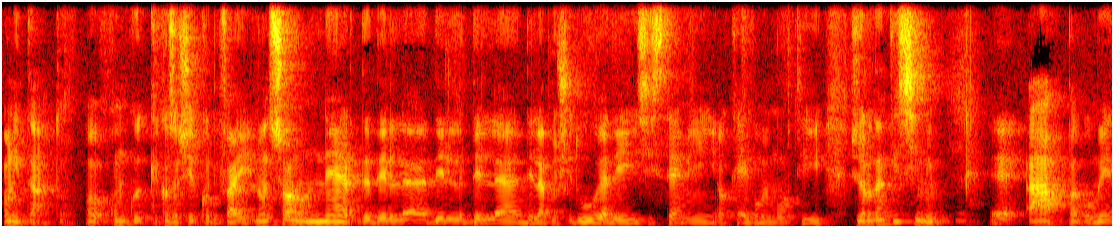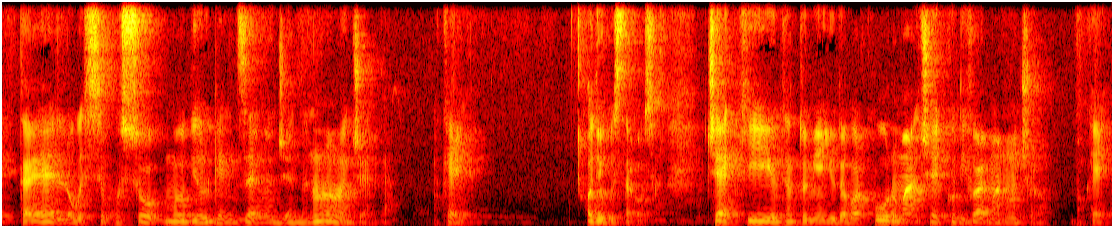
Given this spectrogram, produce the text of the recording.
ogni tanto o comunque che cosa cerco di fare? Non sono un nerd del, del, del, della procedura, dei sistemi, ok, come molti... Ci sono tantissimi eh, app come Trello, questo, questo modo di organizzare un'agenda. Non ho un'agenda, ok? Odio questa cosa. C'è chi ogni tanto mi aiuta qualcuno, ma cerco di fare, ma non ce l'ho, ok?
